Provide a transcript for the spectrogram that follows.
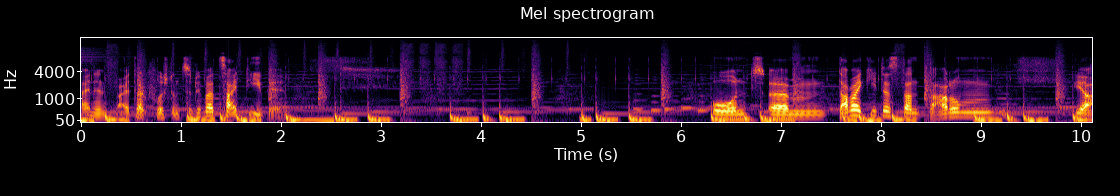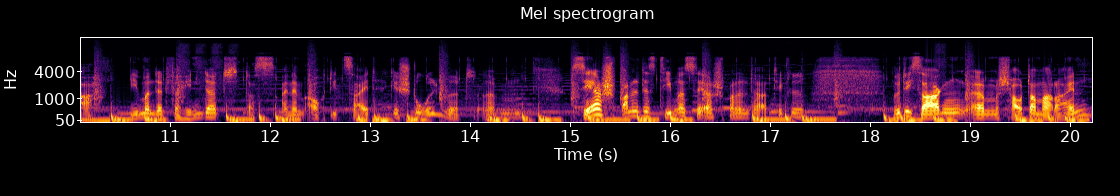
einen Beitrag vorstellen zum Thema Zeitdiebe. Und ähm, dabei geht es dann darum, ja, wie man denn verhindert, dass einem auch die Zeit gestohlen wird. Ähm, sehr spannendes Thema, sehr spannender Artikel. Würde ich sagen, ähm, schaut da mal rein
